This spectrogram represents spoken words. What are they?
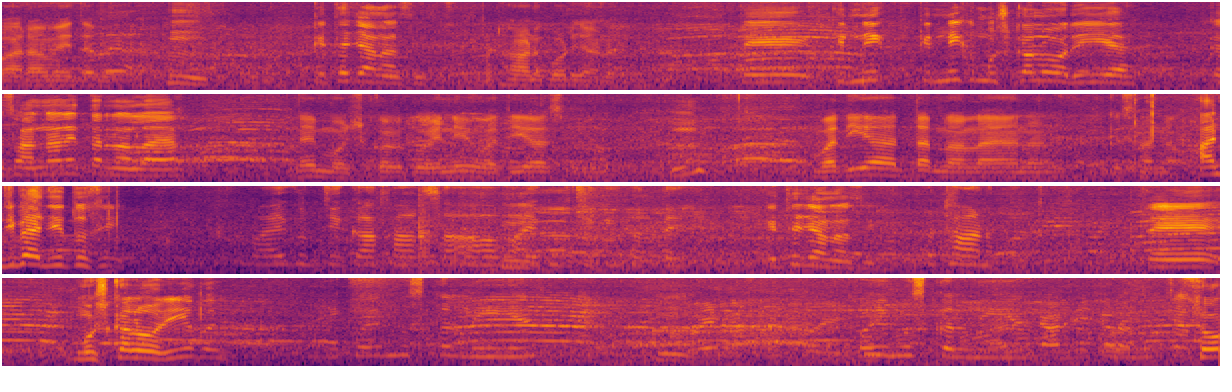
12 ਵਜੇ ਤੱਕ ਹੂੰ ਕਿੱਥੇ ਜਾਣਾ ਸੀ? ਪਠਾਨਕੋਟ ਜਾਣਾ। ਤੇ ਕਿੰਨੀ ਕਿੰਨੀ ਕੁ ਮੁਸ਼ਕਲ ਹੋ ਰਹੀ ਹੈ? ਕਿਸਾਨਾਂ ਨੇ ਧਰਨਾ ਲਾਇਆ। ਨਹੀਂ ਮੁਸ਼ਕਲ ਕੋਈ ਨਹੀਂ ਵਧੀਆ ਸੀ। ਹੂੰ? ਵਧੀਆ ਧਰਨਾ ਲਾਇਆ ਇਹਨਾਂ ਨੇ ਕਿਸਾਨਾਂ ਹਾਂਜੀ ਭੈਣ ਜੀ ਤੁਸੀਂ? ਵਾਹਿਗੁਰੂ ਜੀ ਕਾ ਖਾਲਸਾ ਵਾਹਿਗੁਰੂ ਜੀ ਕੀ ਫਤਿਹ। ਕਿੱਥੇ ਜਾਣਾ ਸੀ? ਪਠਾਨਕੋਟ। ਤੇ ਮੁਸ਼ਕਲ ਹੋ ਰਹੀ ਹੈ ਕੋਈ? ਕੋਈ ਮੁਸ਼ਕਲ ਨਹੀਂ ਹੈ। ਕੋਈ ਮੁਸ਼ਕਲ ਨਹੀਂ ਹੈ। ਸੋ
